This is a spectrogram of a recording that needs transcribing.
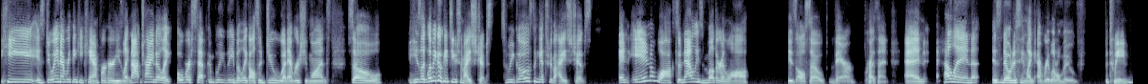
he is doing everything he can for her. He's like not trying to like overstep completely, but like also do whatever she wants. So he's like, let me go get you some ice chips. So he goes and gets her the ice chips. And in walks, so Natalie's mother in law is also there present. And Helen is noticing like every little move between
